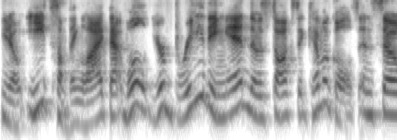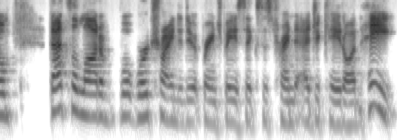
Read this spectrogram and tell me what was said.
you know, eat something like that. Well, you're breathing in those toxic chemicals. And so that's a lot of what we're trying to do at Branch Basics is trying to educate on, hey,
